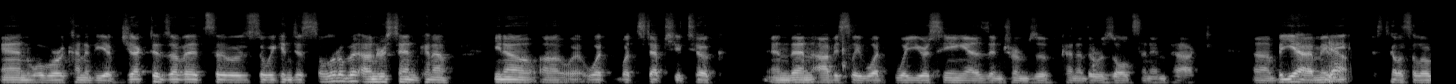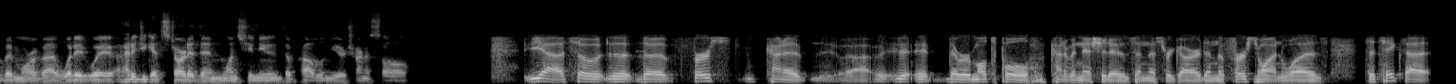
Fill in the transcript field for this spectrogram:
and what were kind of the objectives of it so so we can just a little bit understand kind of you know uh, what what steps you took and then obviously what what you're seeing as in terms of kind of the results and impact uh, but yeah maybe yeah. just tell us a little bit more about what it what, how did you get started then once you knew the problem you were trying to solve yeah, so the the first kind of uh, it, it, there were multiple kind of initiatives in this regard, and the first mm-hmm. one was to take that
